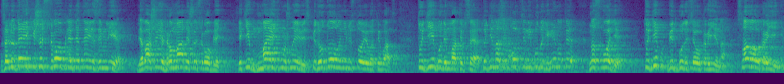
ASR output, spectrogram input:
за людей, які щось роблять для тієї землі, для вашої громади щось роблять, які мають можливість підготовлені відстоювати вас. Тоді будемо мати все. Тоді наші хлопці не будуть гинути на сході. Тоді відбудеться Україна. Слава Україні!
